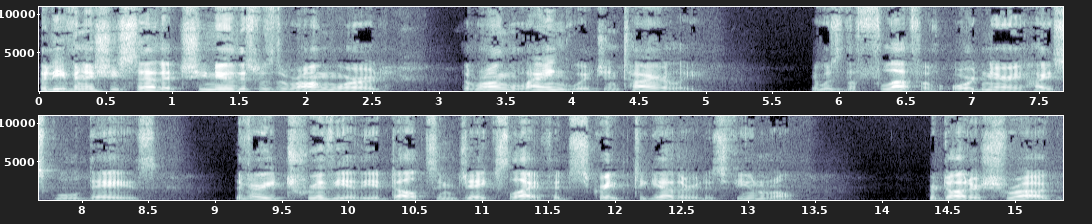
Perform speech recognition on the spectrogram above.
But even as she said it, she knew this was the wrong word, the wrong language entirely. It was the fluff of ordinary high school days, the very trivia the adults in Jake's life had scraped together at his funeral. Her daughter shrugged,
